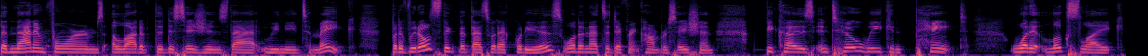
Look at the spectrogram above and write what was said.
then that informs a lot of the decisions that we need to make. But if we don't think that that's what equity is, well, then that's a different conversation. Because until we can paint what it looks like,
